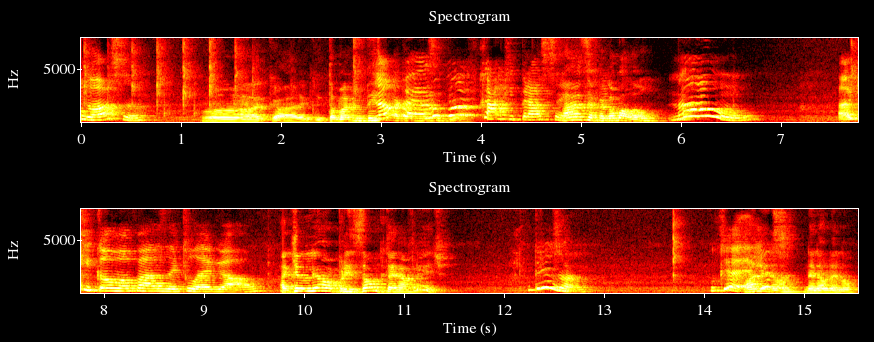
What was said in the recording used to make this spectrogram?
negócio. Ah, cara, tomara que não tem Não, pera, eu não vou ficar aqui pra sempre. Ah, você vai pegar o balão. Não! Olha o que, que eu vou fazer, que legal. Aquilo ali é uma prisão que tá aí na frente? Que prisão. O que é ah, não é não. Não é não, não é não.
